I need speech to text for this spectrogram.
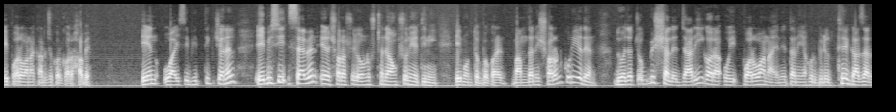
এই পরোয়ানা কার্যকর করা হবে। এনওয়াইসি ভিত্তিক চ্যানেল এবিসি সেভেন এর সরাসরি অনুষ্ঠানে অংশ নিয়ে তিনি এই মন্তব্য করেন। মামদানি স্মরণ করিয়ে দেন দু হাজার চব্বিশ সালে জারি করা ওই পরোয়ানায় নেতানিয়াহুর বিরুদ্ধে গাজার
